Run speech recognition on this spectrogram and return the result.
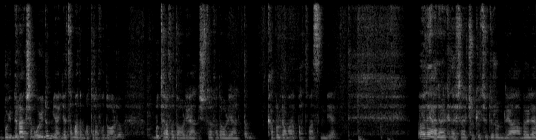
bu dün akşam uyudum ya yatamadım o tarafa doğru. Bu tarafa doğru yat, şu tarafa doğru yattım. Kaburgama batmasın diye. Öyle yani arkadaşlar çok kötü durumdu ya. Böyle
